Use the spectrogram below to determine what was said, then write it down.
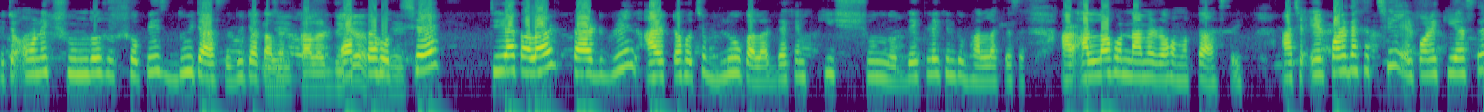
এটা অনেক সুন্দর শোপিস দুইটা আছে দুইটা কালার কালার দুইটা একটা হচ্ছে টিয়া কালার প্যাড গ্রিন আর একটা হচ্ছে ব্লু কালার দেখেন কি সুন্দর দেখলে কিন্তু ভালো লাগতেছে। আর আল্লাহর নামের রহমত তো আছেই। আচ্ছা এরপরে দেখাচ্ছি এরপরে কি আছে?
